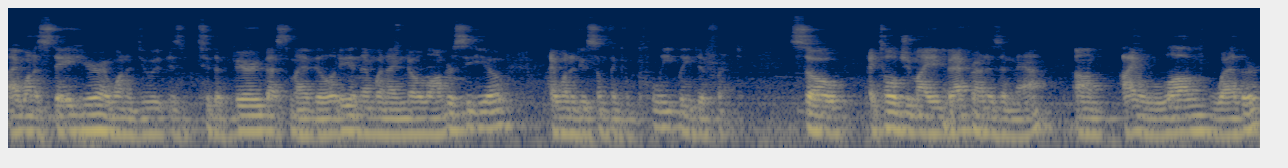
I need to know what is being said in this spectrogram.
I want to stay here. I want to do it is to the very best of my ability, and then when I'm no longer CEO, I want to do something completely different. So I told you my background is in math. Um, I love weather,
